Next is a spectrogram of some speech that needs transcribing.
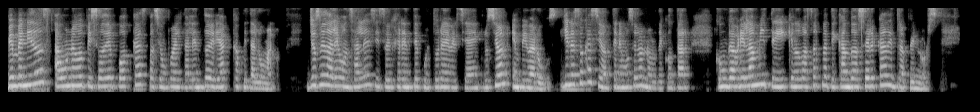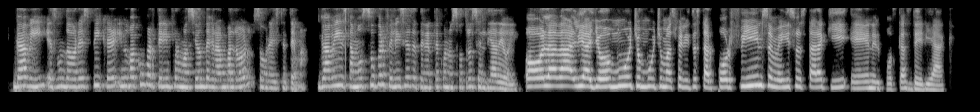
Bienvenidos a un nuevo episodio de podcast Pasión por el Talento de ERIAC Capital Humano. Yo soy Dalia González y soy gerente de Cultura, Diversidad e Inclusión en Viva Aerobús. Y en esta ocasión tenemos el honor de contar con Gabriela Mitri, que nos va a estar platicando acerca de Entrepreneurs. Gaby es fundadora speaker y nos va a compartir información de gran valor sobre este tema. Gaby, estamos súper felices de tenerte con nosotros el día de hoy. Hola Dalia, yo mucho, mucho más feliz de estar. Por fin se me hizo estar aquí en el podcast de ERIAC.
